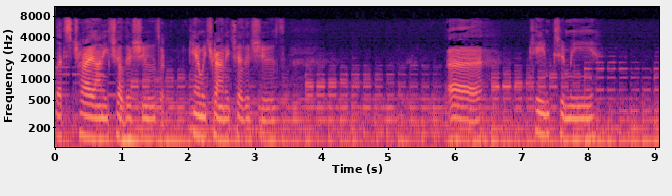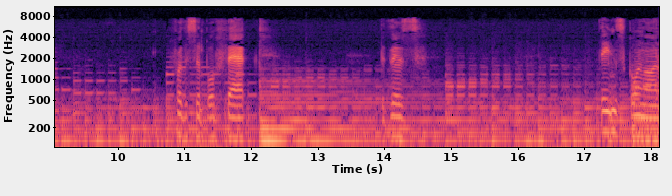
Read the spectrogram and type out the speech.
let's try on each other's shoes, or can we try on each other's shoes, uh, came to me for the simple fact that there's things going on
